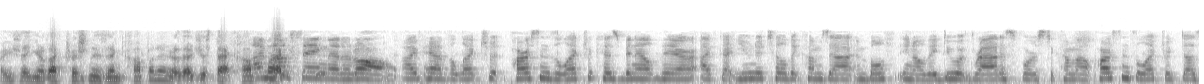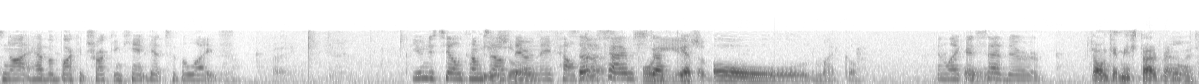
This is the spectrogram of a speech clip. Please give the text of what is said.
Are you saying your electrician is incompetent, or they're just that complex? I'm not saying that at all. I've had electric, Parsons Electric has been out there, I've got Unitil that comes out, and both, you know, they do it gratis for us to come out. Parsons Electric does not have a bucket truck and can't get to the lights. Unitil comes It is out there and they've helped us. Sometimes stuff gets old, Michael. And like I said, there, Don't get me started, Mary Louise.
